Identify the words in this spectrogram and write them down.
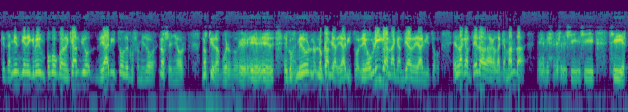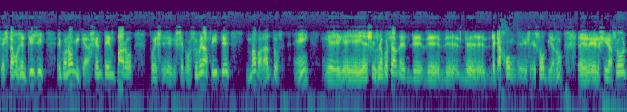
que también tiene que ver un poco con el cambio de hábito del consumidor. No, señor, no estoy de acuerdo. Eh, eh, el, consumidor no, cambia de hábito, le obligan a cambiar de hábito. Es la cartera la, que manda. Eh, si, si, si estamos en crisis económica, gente en paro, pues se consumen aceites más baratos. ¿eh? Eh, eso es una cosa de, de, cajón, es, obvia, ¿no? El, girasol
